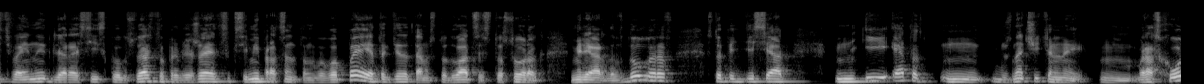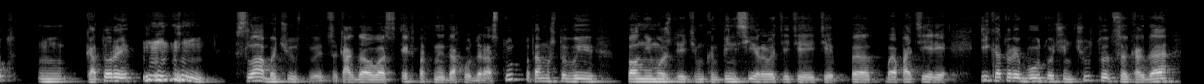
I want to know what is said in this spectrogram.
стоимость войны для российского государства приближается к 7% ВВП, это где-то там 120-140 миллиардов долларов, 150. И это значительный расход который слабо чувствуется, когда у вас экспортные доходы растут, потому что вы вполне можете этим компенсировать эти, эти потери, и которые будут очень чувствоваться, когда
